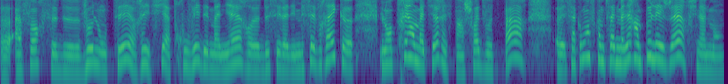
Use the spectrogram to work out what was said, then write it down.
à force de volonté, réussi à trouver des manières de s'évader. Mais c'est vrai que l'entrée en matière, et c'est un choix de votre part, ça commence comme ça de manière un peu légère finalement.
